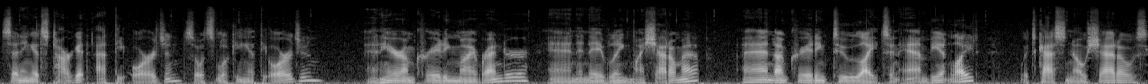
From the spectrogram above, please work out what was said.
setting its target at the origin so it's looking at the origin. And here I'm creating my render and enabling my shadow map. And I'm creating two lights, an ambient light which casts no shadows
